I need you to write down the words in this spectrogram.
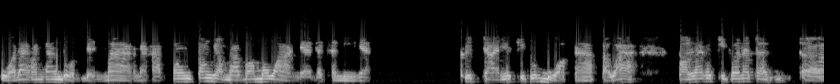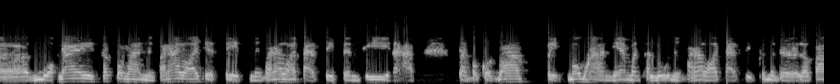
ตัวได้ค่อนข้างโดดเด่นมากนะครับ ต้องต้องยอมรับว่าเมื่อวานเนี่ยดัชนีเนี่ยคือใจก็คิดว่าบวกนะครับแต่ว่า ตอนแรกก็คิดว่าน่าจะเอ่อบวกได้สักประมาณ 1,570 1,580 เต็มที่นะครับ แต่ปรากฏว่าปิดเมื่อวานเนี้ยมันทะลุ 1,580 ขึ้นมาเลยแล้วก็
